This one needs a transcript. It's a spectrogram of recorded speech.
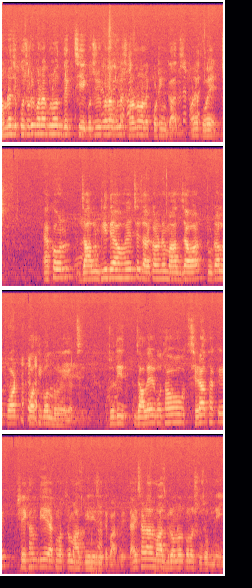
আমরা যে কচুরিপানাগুলো দেখছি কচুরিপানাগুলো সরানো অনেক কঠিন কাজ, অনেক ওয়েট এখন জাল উঠিয়ে দেওয়া হয়েছে, যার কারণে মাছ যাওয়ার টোটাল পথ পথই বন্ধ হয়ে গেছে। যদি জালের কোথাও ছেঁড়া থাকে, সেখান দিয়ে একমাত্র মাছ বেরিয়ে যেতে পারবে। তাই ছাড়া আর মাছ বেরোনোর কোনো সুযোগ নেই।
